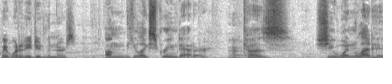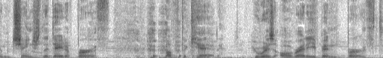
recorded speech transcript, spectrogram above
Wait, what did he do to the nurse? Um, he like screamed at her Oh. because she wouldn't let him change the date of birth of the kid who has already been birthed.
